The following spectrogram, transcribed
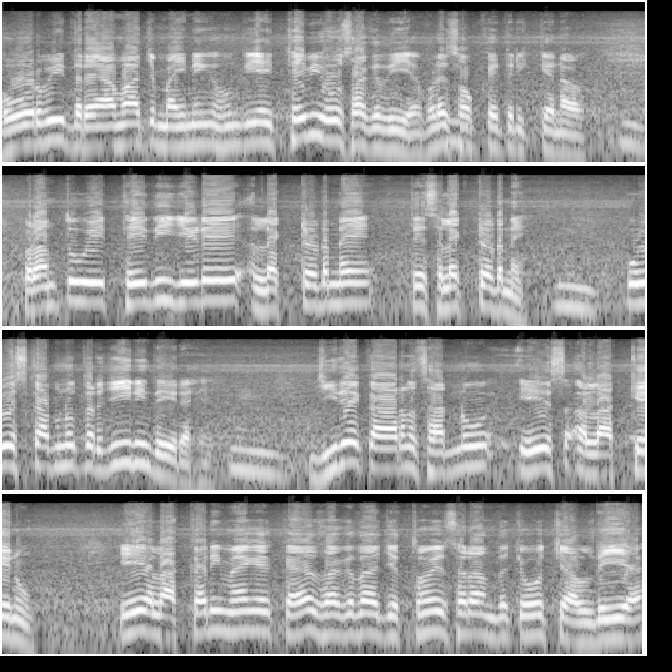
ਹੋਰ ਵੀ ਦਰਿਆਵਾਂ 'ਚ ਮਾਈਨਿੰਗ ਹੁੰਦੀ ਹੈ, ਇੱਥੇ ਵੀ ਹੋ ਸਕਦੀ ਹੈ, ਬੜੇ ਸੌਖੇ ਤਰੀਕੇ ਨਾਲ। ਪਰੰਤੂ ਇੱਥੇ ਦੀ ਜਿਹੜੇ ਇਲੈਕਟਡ ਨੇ ਤੇ ਸਿਲੈਕਟਡ ਨੇ, ਉਹ ਇਸ ਕੰਮ ਨੂੰ ਤਰਜੀਹ ਨਹੀਂ ਦੇ ਰਹੇ। ਜਿਹਦੇ ਕਾਰਨ ਸਾਨੂੰ ਇਸ ਇਲਾਕੇ ਨੂੰ, ਇਹ ਇਲਾਕਾ ਨਹੀਂ ਮੈਂ ਕਹਿ ਸਕਦਾ ਜਿੱਥੋਂ ਇਹ ਸਰਹੰਦ ਚੋ ਚੱਲਦੀ ਹੈ,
